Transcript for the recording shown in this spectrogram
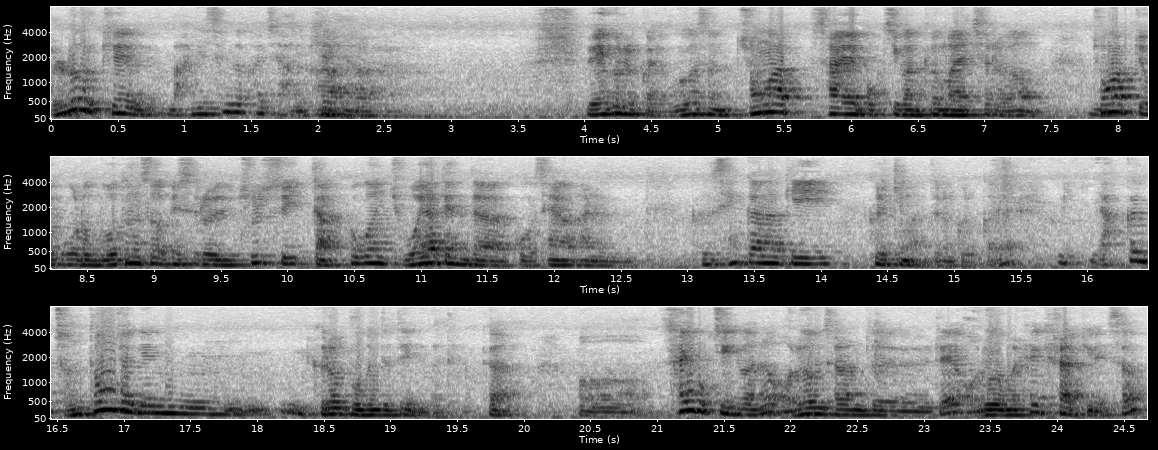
별로 그렇게 많이 생각하지 않게 돼요. 아, 왜 그럴까요? 그것은 종합사회복지관 그 말처럼 종합적으로 모든 서비스를 줄 수 있다 혹은 줘야 된다고 생각하는 그 생각이 그렇게 만드는 걸까요? 약간 전통적인 그런 부분들도 있는 것 같아요. 그러니까 어, 사회복지기관은 어려운 사람들의 어려움을 해결하기 위해서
